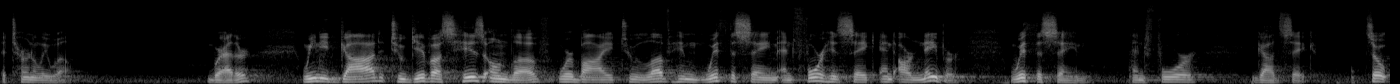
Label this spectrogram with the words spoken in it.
eternally well. Rather, we need God to give us His own love, whereby to love Him with the same and for His sake, and our neighbor with the same and for God's sake. So,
